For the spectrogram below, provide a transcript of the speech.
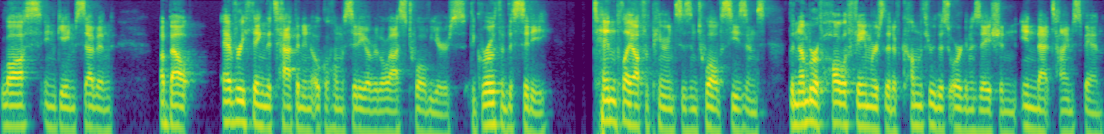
loss in Game Seven about everything that's happened in Oklahoma City over the last 12 years, the growth of the city, 10 playoff appearances in 12 seasons the number of Hall of Famers that have come through this organization in that time span.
